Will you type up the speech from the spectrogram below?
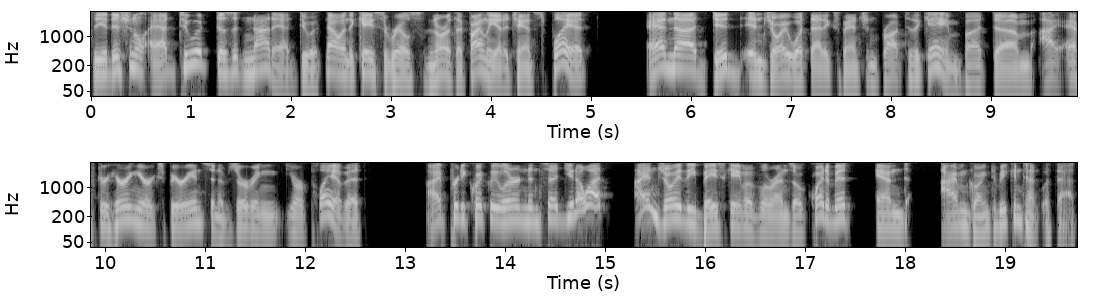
the additional add to it? Does it not add to it? Now, in the case of Rails to the North, I finally had a chance to play it and uh, did enjoy what that expansion brought to the game. But um, I, after hearing your experience and observing your play of it, I pretty quickly learned and said, you know what? I enjoy the base game of Lorenzo quite a bit, and I'm going to be content with that.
